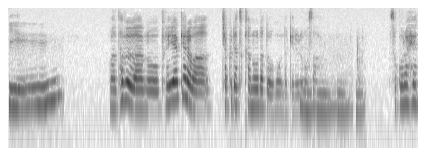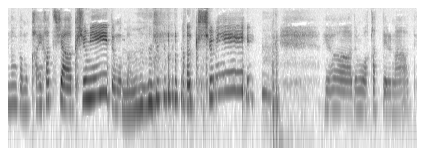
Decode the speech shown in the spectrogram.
へえ。まあ多分あのプレイヤーキャラは着脱可能だと思うんだけれどもさ、うんうんそこら辺なんかもう開発者悪趣味って思った、悪趣味いやーでも分かってるなーって、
